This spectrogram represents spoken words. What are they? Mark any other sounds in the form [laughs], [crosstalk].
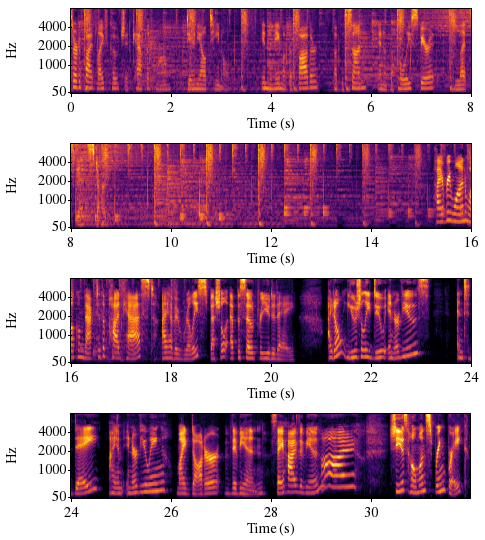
certified life coach and Catholic mom, Danielle Thienel. In the name of the Father, of the Son, and of the Holy Spirit, let's get started. Hi, everyone. Welcome back to the podcast. I have a really special episode for you today. I don't usually do interviews, and today I am interviewing my daughter, Vivian. Say hi, Vivian. Hi. She is home on spring break,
